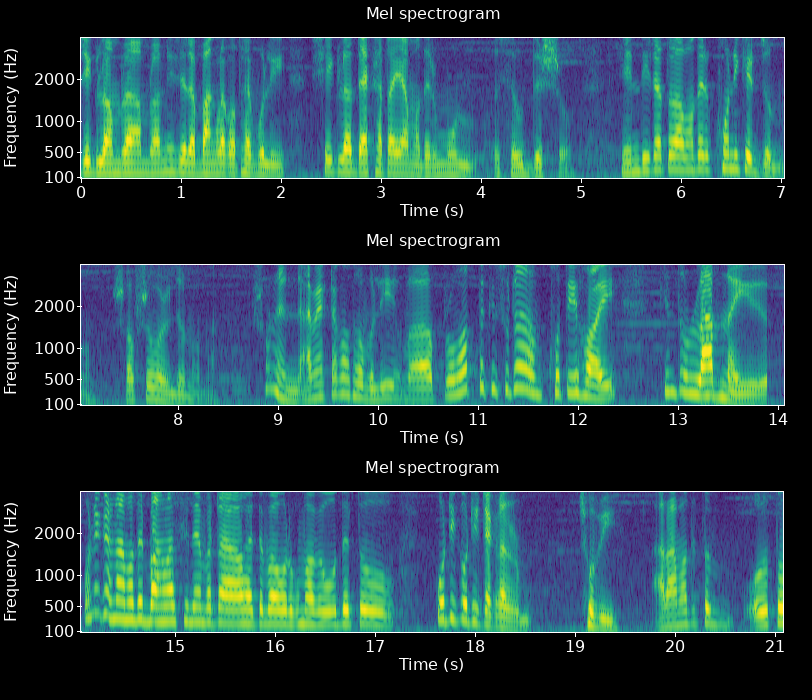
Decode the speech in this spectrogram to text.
যেগুলো আমরা আমরা নিজেরা বাংলা কথায় বলি, সেগুলো দেখাটাই আমাদের মূল হচ্ছে উদ্দেশ্য। হিন্দিটা তো আমাদের ক্ষণিকের জন্য, সবসময়ের জন্য না। শোনেন আমি একটা কথা বলি প্রভাব তো কিছুটা ক্ষতি হয় কিন্তু লাভ নাই। মনে করেন আমাদের বাংলা সিনেমাটা হয়তো বা ওরকমভাবে ওদের তো কোটি কোটি টাকার ছবি আর আমাদের তো ও তো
